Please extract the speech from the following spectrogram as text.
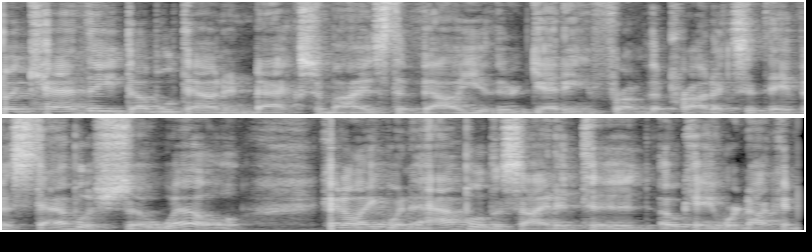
But can they double down and maximize the value they're getting from the products that they've established so well? Kind of like when Apple decided to, okay, we're not going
